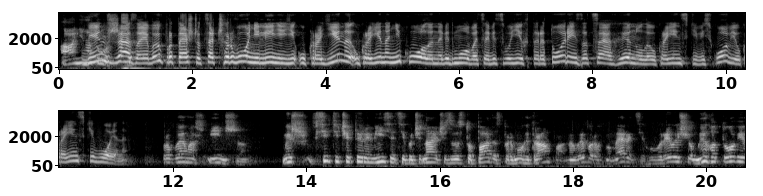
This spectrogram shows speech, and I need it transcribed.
ані на Він вже заявив про те, що це червоні лінії України. Україна ніколи не відмовиться від своїх територій. За це гинули українські військові, українські воїни. проблема ж інша. Ми ж всі ці чотири місяці, починаючи з листопада, з перемоги Трампа на виборах в Америці, говорили, що ми готові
